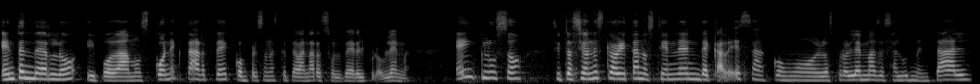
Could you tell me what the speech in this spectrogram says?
entenderlo y podamos conectarte con personas que te van a resolver el problema. E incluso situaciones que ahorita nos tienen de cabeza, como los problemas de salud mental,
